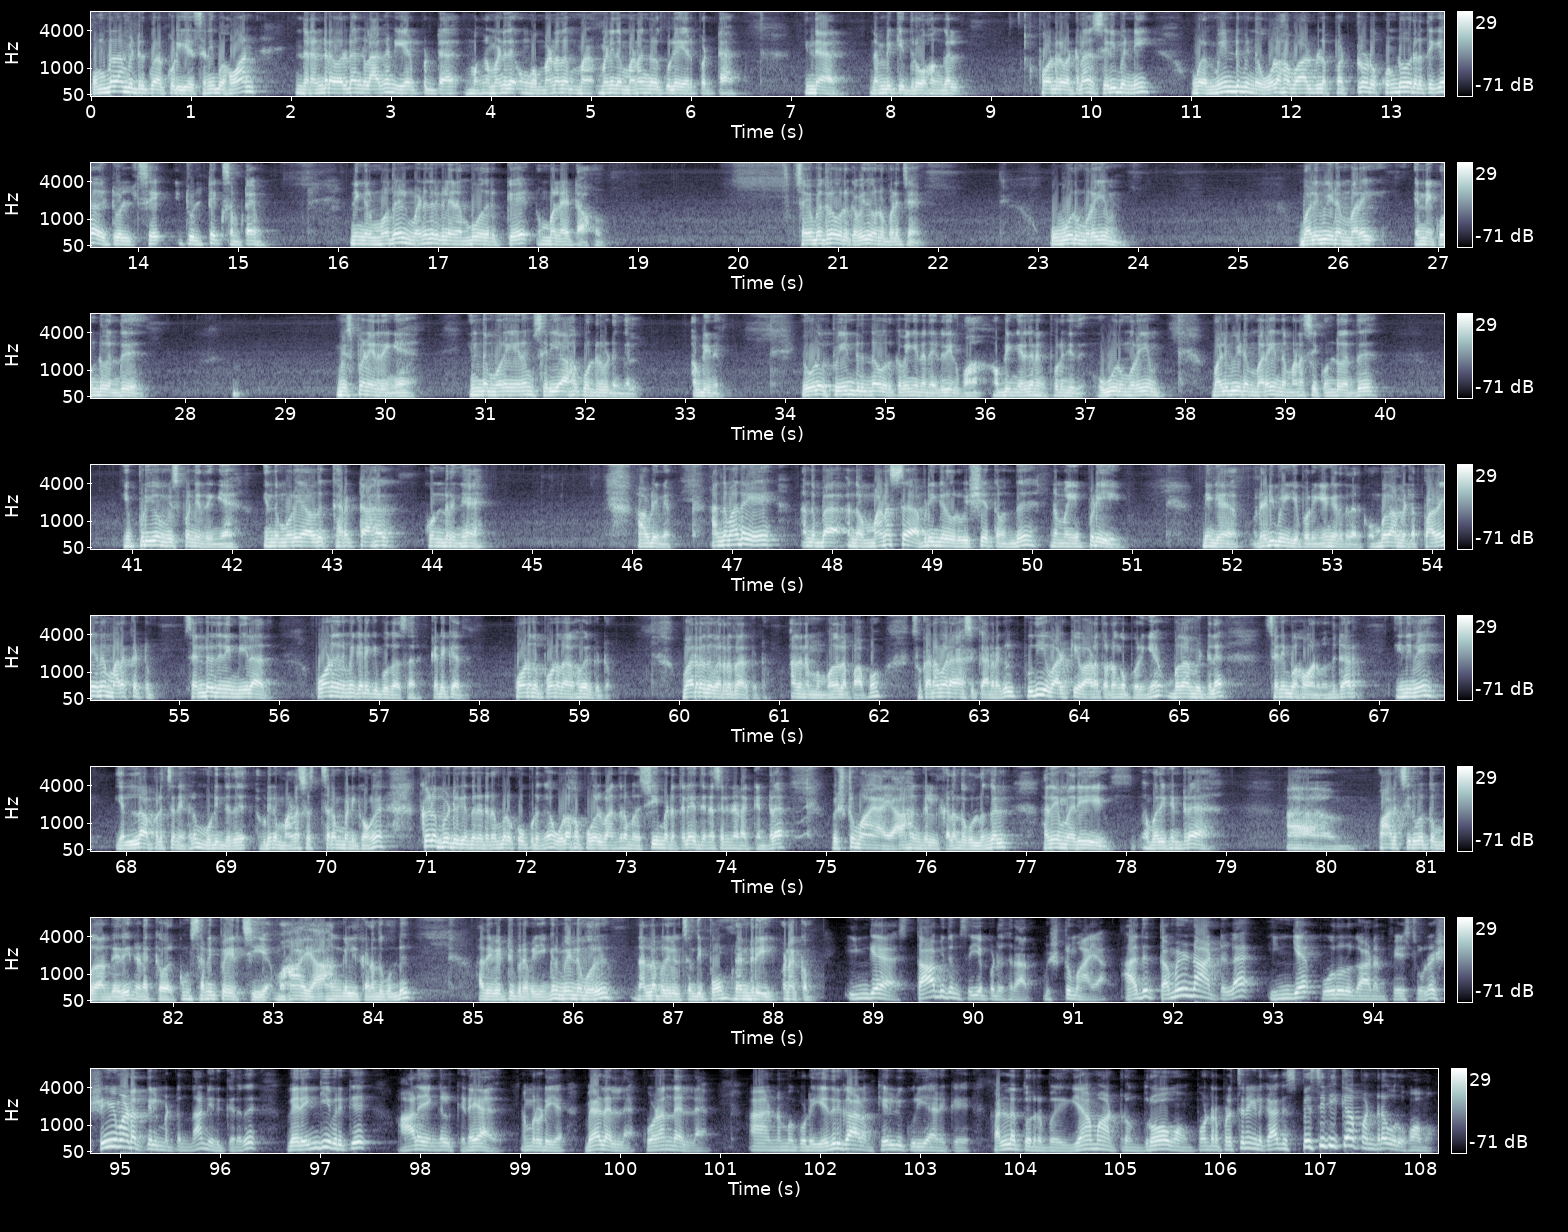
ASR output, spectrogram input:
ஒன்பதாம் வீட்டிற்கு வரக்கூடிய சனி பகவான் இந்த ரெண்டரை வருடங்களாக ஏற்பட்ட ம- மனித உங்கள் மனத ம- மனித மனங்களுக்குள்ளே ஏற்பட்ட இந்த நம்பிக்கை துரோகங்கள் போன்றவற்றெல்லாம் சரி பண்ணி உங்களை மீண்டும் இந்த உலக வாழ்வில் பற்றோடு கொண்டு வர்றதுக்கே it will say it will take some time நீங்கள் முதலில் மனிதர்களை நம்புவதற்கே ரொம்ப லேட் ஆகும். சமீபத்தில் ஒரு கவிதை ஒன்று படித்தேன் ஒவ்வொரு முறையும் பலிபீடம் வரை என்னை கொண்டு வந்து மிஸ் பண்ணிடுறீங்க. இந்த முறையினும் சரியாக கொண்டு விடுங்கள் அப்படின்னு. எவ்வளோ பெயின் இருந்தால் ஒரு கவிஞர் அதை எழுதியிருப்பான் அப்படிங்கிறது எனக்கு புரிஞ்சுது. ஒவ்வொரு முறையும் பலிபீடம் வரை இந்த மனசை கொண்டு வந்து எப்படியோ மிஸ் பண்ணிடுறீங்க. இந்த முறையாவது கரெக்டாக கொன்றுங்க அப்படின்னு. அந்த மாதிரி அந்த ப அந்த மனசை அப்படிங்கிற ஒரு விஷயத்தை வந்து நம்ம எப்படி நீங்கள் ரெடி பண்ணிக்க போகிறீங்கிறதுல இருக்குது ஒன்பதாம் வீட்டில் பழையன மறக்கட்டும். சென்றது நீ மீளாது. போனது இனிமேல் கிடைக்க போதா சார் கிடைக்காது. போனது போனதாகவே இருக்கட்டும். வர்றது வர்றதாக இருக்கட்டும். அதை நம்ம முதல்ல பார்ப்போம். ஸோ கடமராசிக்காரர்கள் புதிய வாழ்க்கையை வாழ தொடங்க போகிறீங்க ஒன்பதாம் வீட்டில் சனி பகவான் வந்துட்டார். இனிமேல் எல்லா பிரச்சனைகளும் முடிந்தது அப்படின்னு மனசை ஸ்திரம் பண்ணிக்கோங்க. கீழே போயிட்டு இருக்க இந்த ரெண்டு நம்பரை கூப்பிடுங்க. உலக புகழ் வந்து நம்ம ஸ்ரீமடத்தில் தினசரி நடக்கின்ற விஷ்ணுமாயா யாகங்கள் கலந்து கொள்ளுங்கள். அதே மாதிரி வருகின்ற மார்ச் இருபத்தொன்பதாம் தேதி நடக்கவிருக்கும் சனிப்பயிற்சி மகா யாகங்களில் கலந்து கொண்டு அதை வெற்றி பெற வையுங்கள். மீண்டும் ஒரு நல்ல பதிவில் சந்திப்போம். நன்றி வணக்கம். இங்கே ஸ்தாபிதம் செய்யப்படுகிறார் விஷ்ணுமாயா அது தமிழ்நாட்டில் இங்கே போரூர் கார்டன் ஃபேஸ்டிவலில் ஸ்ரீமடத்தில் மட்டும்தான் இருக்கிறது. வேற எங்கேயும் இவருக்கு ஆலயங்கள் கிடையாது. நம்மளுடைய வேலை இல்லை குழந்தை இல்லை. நமக்குடைய எதிர்காலம் கேள்விக்குறியாக இருக்குது கள்ள தொடர்பு ஏமாற்றம் துரோகம் போன்ற பிரச்சனைகளுக்காக ஸ்பெசிஃபிக்காக பண்ணுற ஒரு ஹோமம்.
